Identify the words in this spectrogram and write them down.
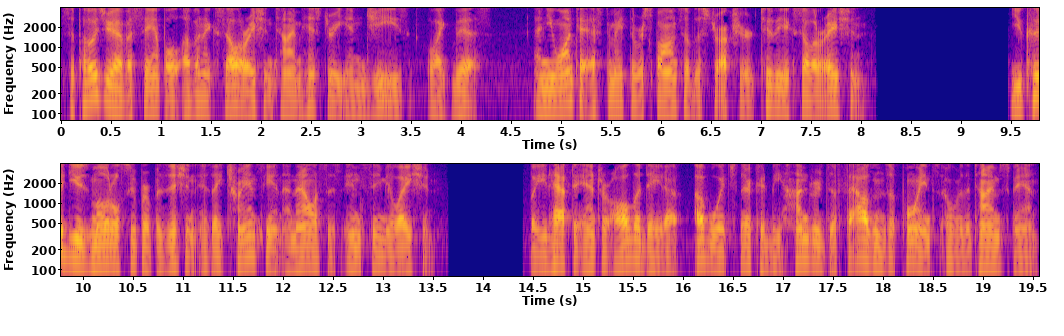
Suppose you have a sample of an acceleration time history in g's like this, and you want to estimate the response of the structure to the acceleration. You could use modal superposition as a transient analysis in simulation, but you'd have to enter all the data, of which there could be hundreds of thousands of points over the time span.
